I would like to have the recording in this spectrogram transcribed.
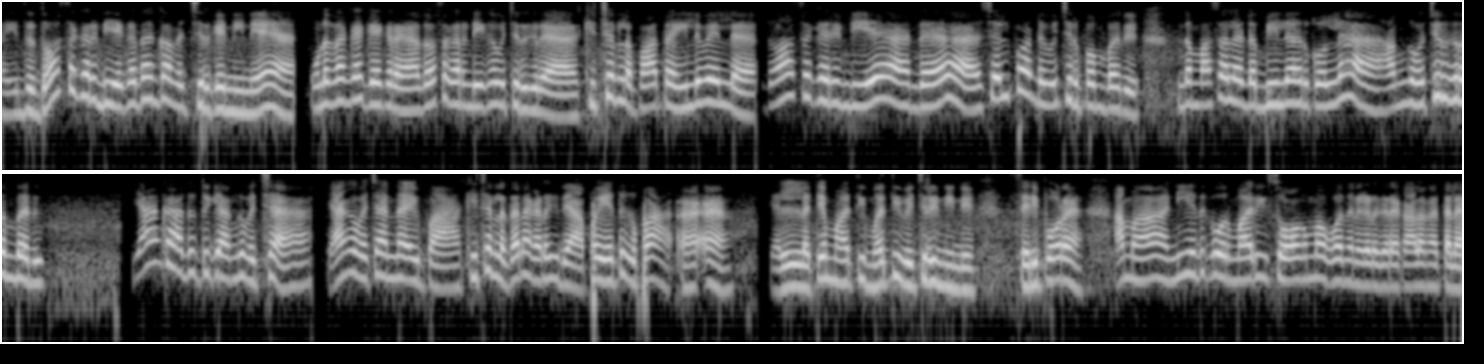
இது தோசை கரண்டி எங்க வச்சிருக்க நீனே? உனதாங்க கேக்குறேன் தோசை கரண்டி எங்க வச்சிருக்கிற? கிச்சன்ல பார்த்தேன் இல்லவே இல்ல. தோசை கரண்டியே அந்த செல்பாண்ட வச்சிருப்பேன் பாரு. இந்த மசாலா டப்பிலாம் இருக்கும்ல அங்க வச்சிருக்கிறேன் பாரு. ஏங்க அது தூக்கி அங்க வச்ச? ஏங்க வச்சா என்ன இப்பா கிச்சன்ல தானே கிடக்குது. அப்ப எதுக்குப்பா? அஹ், எல்லாத்தையும் மாத்தி மாத்தி வச்சிரு நீனு. சரி போறேன். ஆமா நீ எதுக்கு ஒரு மாதிரி சோகமா உட்காந்து கிடக்குற காலங்காத்தால?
